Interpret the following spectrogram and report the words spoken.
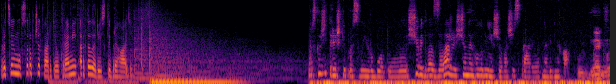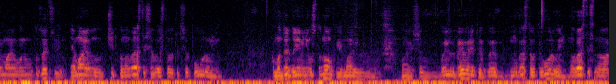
Працюємо в 44-й окремій артилерійській бригаді. Розкажіть трішки про свою роботу. Що від вас залежить, що найголовніше в вашій справі от навідника? Ми як займаємо вогневу позицію, я маю чітко навестися, виставити все по уровню. Командир дає мені установку, я маю, маю все вивірити, ви- ну, виставити уровень, навестись на,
